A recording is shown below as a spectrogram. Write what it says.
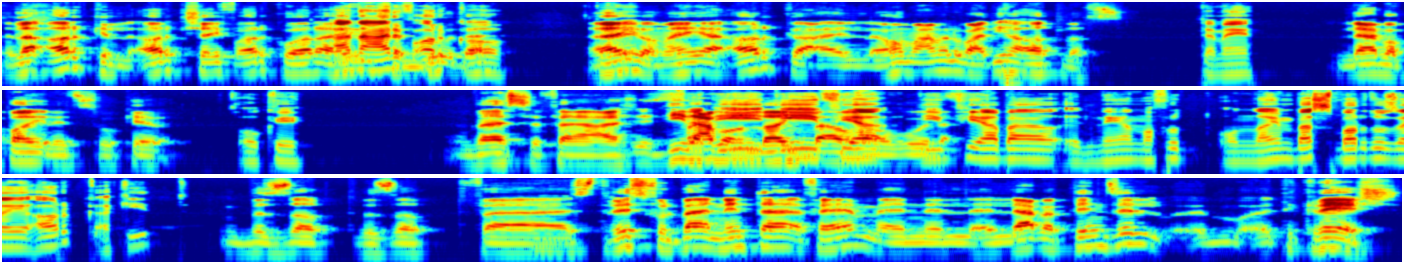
لا Ark ال Ark شايف Ark ورا أنا عارف Ark آه. أيوه ما هي Ark هم عملوا بعديها اطلس تمام. لعبة pirates وكده. okay. بس فدي لعبة اونلاين دي بقى فيها موجودة. دي فيها بقى ان هي المفروض اونلاين بس برضو زي Ark أكيد. بالظبط بالظبط. ف stressful بقى إن أنت فاهم إن اللعبة بتنزل ت crash.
